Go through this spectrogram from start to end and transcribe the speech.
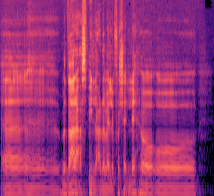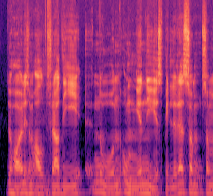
eh, Men der er spillerne veldig forskjellige. og, og du har jo liksom alt fra de noen unge, nye spillere som, som,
